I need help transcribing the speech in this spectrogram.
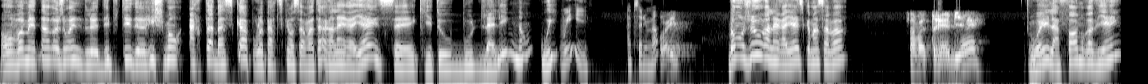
On va maintenant rejoindre le député de Richmond-Arthabasca pour le Parti conservateur, Alain Reyes, euh, qui est au bout de la ligne, non? Oui? Oui, absolument. Oui, Bonjour, Alain Reyes. Comment ça va? ça va très bien. Oui, la forme revient?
